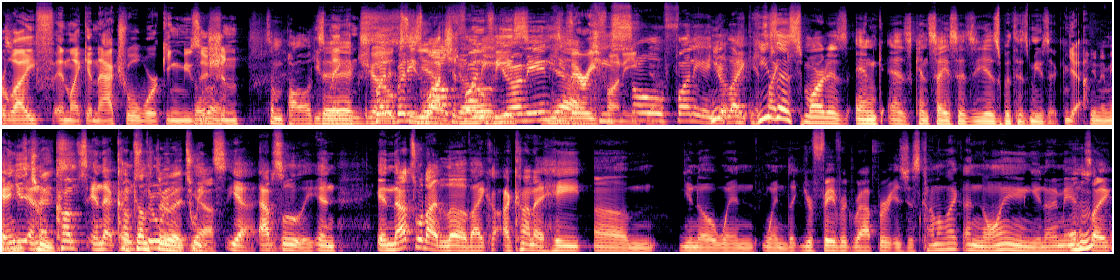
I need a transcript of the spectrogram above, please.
Great. life and like an actual working musician. Some politics. He's making jokes. but, but he's Yeah, wild watching funny. movies. You know what I mean? Yeah. He's Very he's funny. so Yeah. funny, and He- you're like, he's like- as smart as and as concise as he is with his music. Yeah. you know what I mean. and, you, and that comes and that comes, comes through, through in the it, yeah. tweets. Yeah. absolutely. And and that's what I love. I, I kind of hate, um, you know, when when the, your favorite rapper is just kind of like annoying. You know what I mean? Mm-hmm, It's like.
